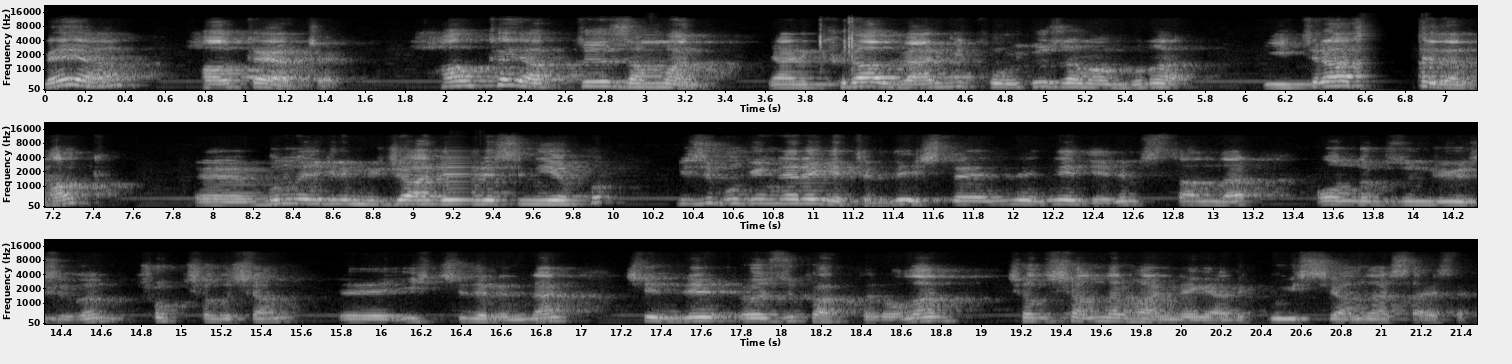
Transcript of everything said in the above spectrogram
veya halka yapacak. Halka yaptığı zaman yani kral vergi koyduğu zaman buna itiraz eden halk e, bununla ilgili mücadelesini yapıp bizi bugünlere getirdi. İşte ne, ne diyelim standart 19. yüzyılın çok çalışan e, işçilerinden şimdi özlük hakları olan çalışanlar haline geldik bu isyanlar sayesinde.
